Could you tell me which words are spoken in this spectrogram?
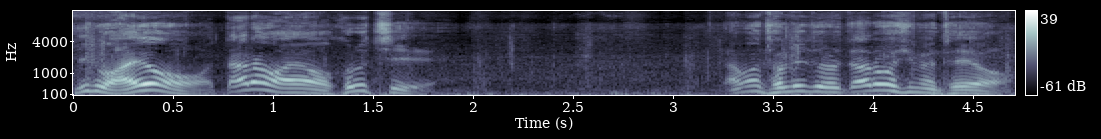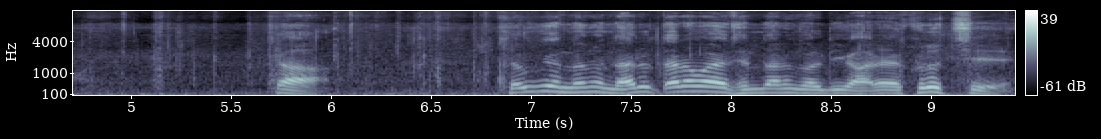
이리 와요. 따라와요. 그렇지. 나만 전리도로 따라오시면 돼요. 자, 결국엔 너는 나를 따라와야 된다는 걸 네가 알아야. 그렇지.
